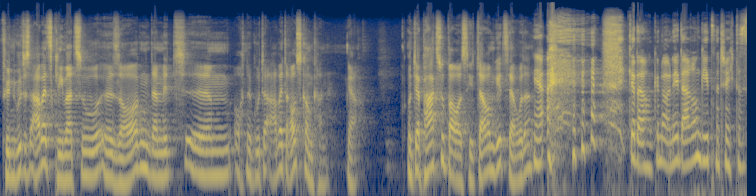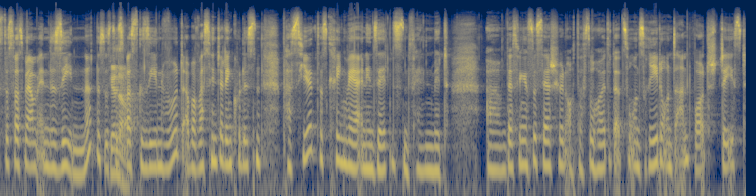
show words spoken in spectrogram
für ein gutes Arbeitsklima zu äh, sorgen, damit ähm, auch eine gute Arbeit rauskommen kann. Ja. Und der Park super aussieht. Darum geht es ja, oder? Ja. genau, genau. Nee, darum geht es natürlich. Das ist das, was wir am Ende sehen. Ne? Das ist genau. das, was gesehen wird. Aber was hinter den Kulissen passiert, das kriegen wir ja in den seltensten Fällen mit. Ähm, deswegen ist es sehr schön, auch dass du heute dazu uns Rede und Antwort stehst.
